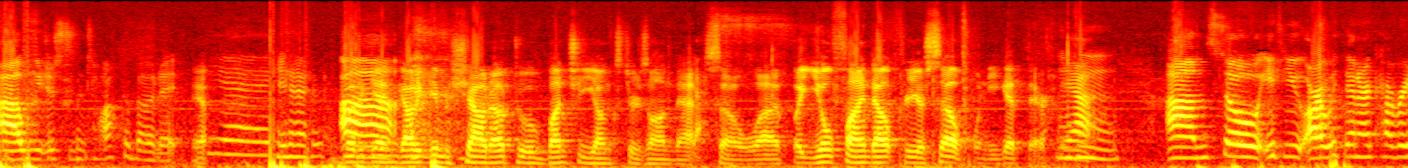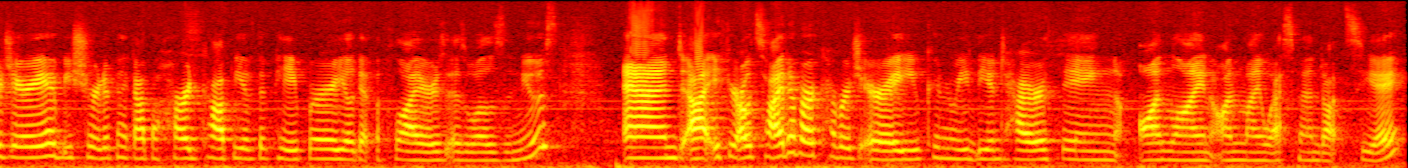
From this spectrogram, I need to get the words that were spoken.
Uh, we just didn't talk about it. Yep. Yay! Yeah. But Uh, again, got to give a shout out to a bunch of youngsters on that. Yes. So, uh, but you'll find out for yourself when you get there. Yeah. Um, so if you are within our coverage area, be sure to pick up a hard copy of the paper. You'll get the flyers as well as the news. And uh, if you're outside of our coverage area, you can read the entire thing online on mywestman.ca.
